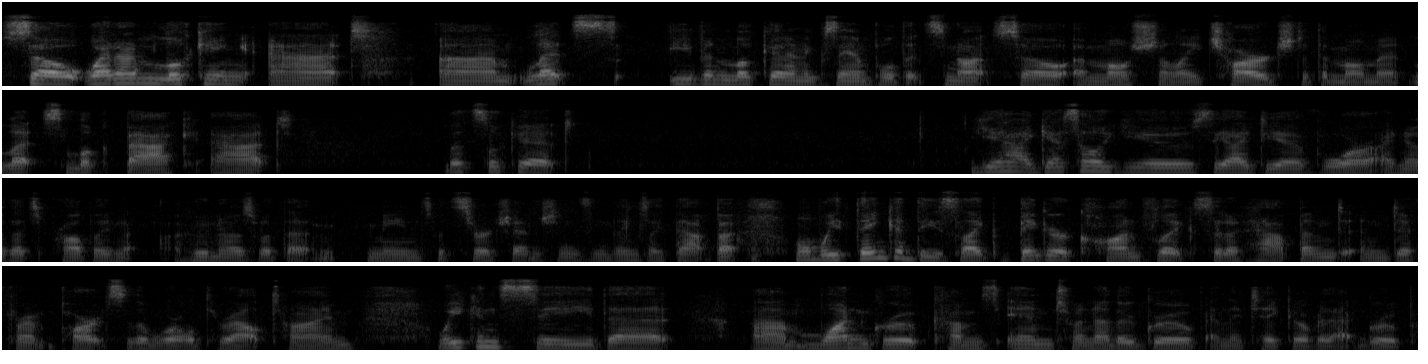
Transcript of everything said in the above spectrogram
So when I'm looking at, um, let's even look at an example that's not so emotionally charged at the moment. Let's look back at, let's look at, yeah, I guess I'll use the idea of war. I know that's probably, who knows what that means with search engines and things like that. But when we think of these like bigger conflicts that have happened in different parts of the world throughout time, we can see that um, one group comes into another group and they take over that group.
